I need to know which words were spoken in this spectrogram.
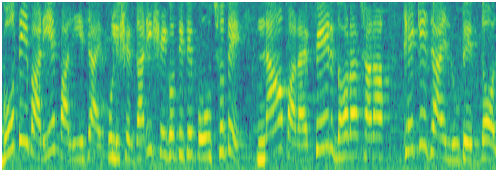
গতি বাড়িয়ে পালিয়ে যায়। পুলিশের গাড়ি সে গতিতে পৌঁছতে না পারায় ফের ধরা ছাড়া থেকে যায় লুটের দল।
